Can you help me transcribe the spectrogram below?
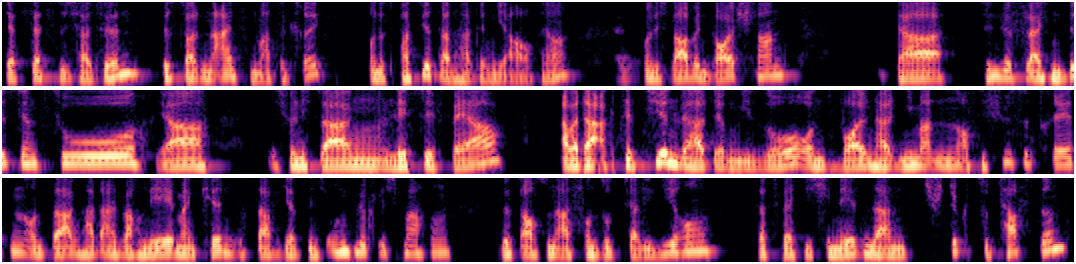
jetzt setzt du dich halt hin, bis du halt eine Eins in Mathe kriegst und es passiert dann halt irgendwie auch, ja. Und ich glaube, in Deutschland, da sind wir vielleicht ein bisschen zu, ja, ich will nicht sagen laissez-faire, aber da akzeptieren wir halt irgendwie so und wollen halt niemanden auf die Füße treten und sagen halt einfach, nee, mein Kind, das darf ich jetzt nicht unglücklich machen. Das ist auch so eine Art von Sozialisierung, dass vielleicht die Chinesen da ein Stück zu tough sind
